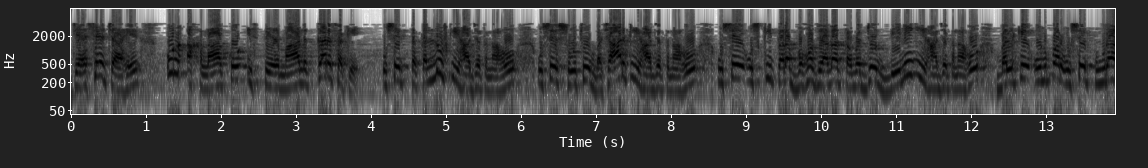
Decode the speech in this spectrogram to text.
جیسے چاہے، ان اخلاق کو استعمال کر سکے۔ اسے تکلف کی حاجت نہ ہو، اسے سوچ و بچار کی حاجت نہ ہو، اسے اس کی طرف بہت زیادہ توجہ دینے کی حاجت نہ ہو، بلکہ ان پر اسے پورا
